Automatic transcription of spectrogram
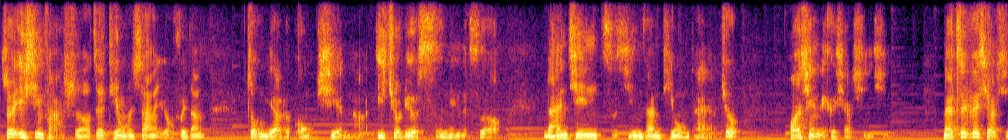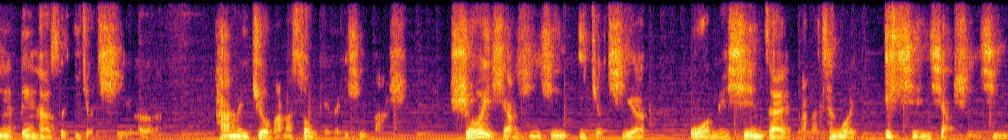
所以一心法师啊，在天文上有非常重要的贡献啊。一九六四年的时候，南京紫金山天文台啊就发现了一个小行星，那这颗小行星的编号是一九七二，他们就把它送给了一星法师。所以小行星一九七二，我们现在把它称为一行小行星，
